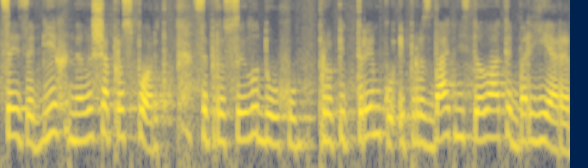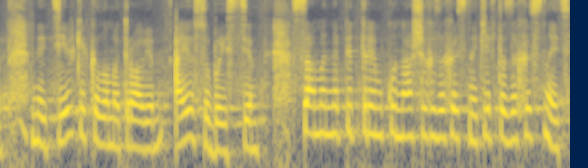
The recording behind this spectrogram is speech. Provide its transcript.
Цей забіг не лише про спорт, це про силу духу, про підтримку і про здатність долати бар'єри не тільки кілометрові, а й особисті. Саме на підтримку наших захисників та захисниць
